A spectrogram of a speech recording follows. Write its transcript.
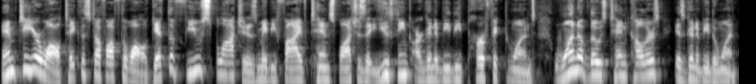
Empty your wall, take the stuff off the wall, get the few splotches, maybe five, ten splotches that you think are going to be the perfect ones. One of those 10 colors is going to be the one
